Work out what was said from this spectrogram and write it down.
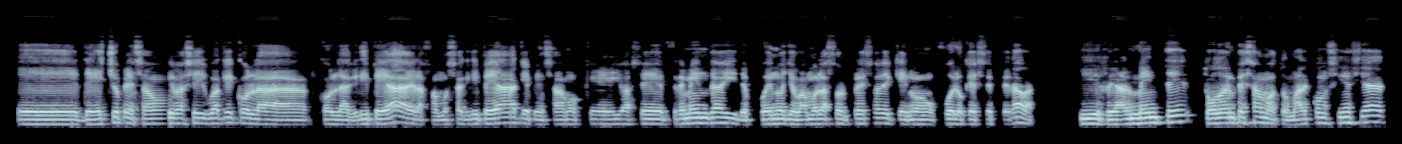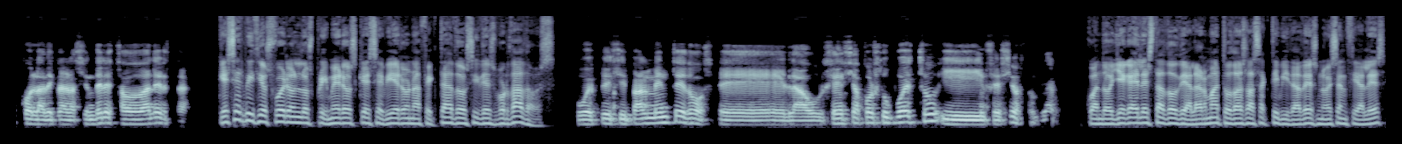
Eh, de hecho, pensábamos que iba a ser igual que con la, con la gripe A, la famosa gripe A, que pensábamos que iba a ser tremenda y después nos llevamos la sorpresa de que no fue lo que se esperaba. Y realmente todos empezamos a tomar conciencia con la declaración del estado de alerta. ¿Qué servicios fueron los primeros que se vieron afectados y desbordados? Pues principalmente dos, eh, la urgencia por supuesto y infeccioso, claro. Cuando llega el estado de alarma, todas las actividades no esenciales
